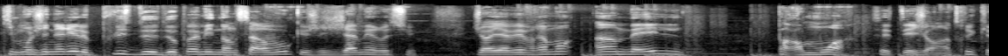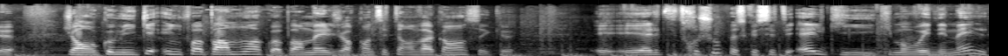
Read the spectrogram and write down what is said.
qui m'ont généré le plus de dopamine dans le cerveau que j'ai jamais reçu. Genre il y avait vraiment un mail par mois. C'était genre un truc, euh, genre on communiquait une fois par mois quoi, par mail, genre quand c'était en vacances et que et, elle était trop chou parce que c'était elle qui, m'envoyait des mails.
